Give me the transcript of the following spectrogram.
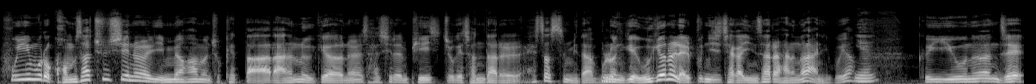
후임으로 검사 출신을 임명하면 좋겠다라는 의견을 사실은 BH 쪽에 전달을 했었습니다. 물론 이게 의견을 낼 뿐이지 제가 인사를 하는 건 아니고요. 예. 그 이유는 이제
